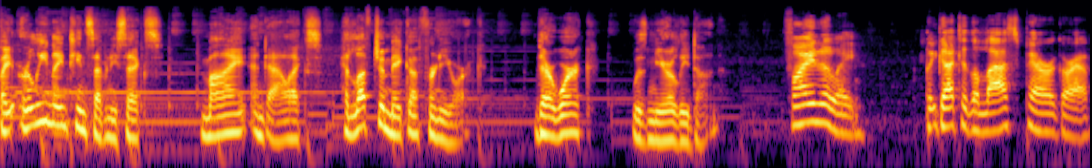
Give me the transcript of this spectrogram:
By early 1976, Mai and Alex had left Jamaica for New York. Their work was nearly done. Finally, we got to the last paragraph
